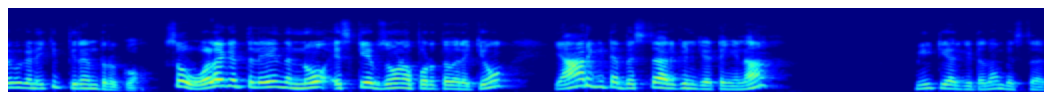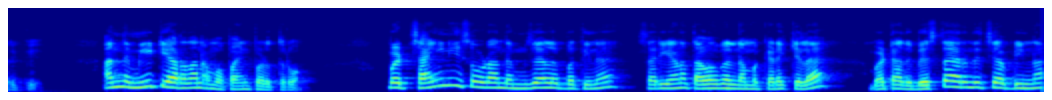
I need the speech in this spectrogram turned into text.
ஏவுகணைக்கு திறன் இருக்கும். ஸோ உலகத்திலே இந்த நோ எஸ்கேப் ஜோனை பொறுத்த வரைக்கும் யார்கிட்ட பெஸ்ட்டாக இருக்குன்னு கேட்டிங்கன்னா மீட்டியார்கிட்ட தான் பெஸ்ட்டாக இருக்குது அந்த மீட்டியாரை தான் நம்ம பயன்படுத்துகிறோம் பட் சைனீஸோட அந்த மிசைலை பற்றின சரியான தகவல்கள் நம்ம கிடைக்கல. பட் அது பெஸ்ட்டாக இருந்துச்சு அப்படின்னா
